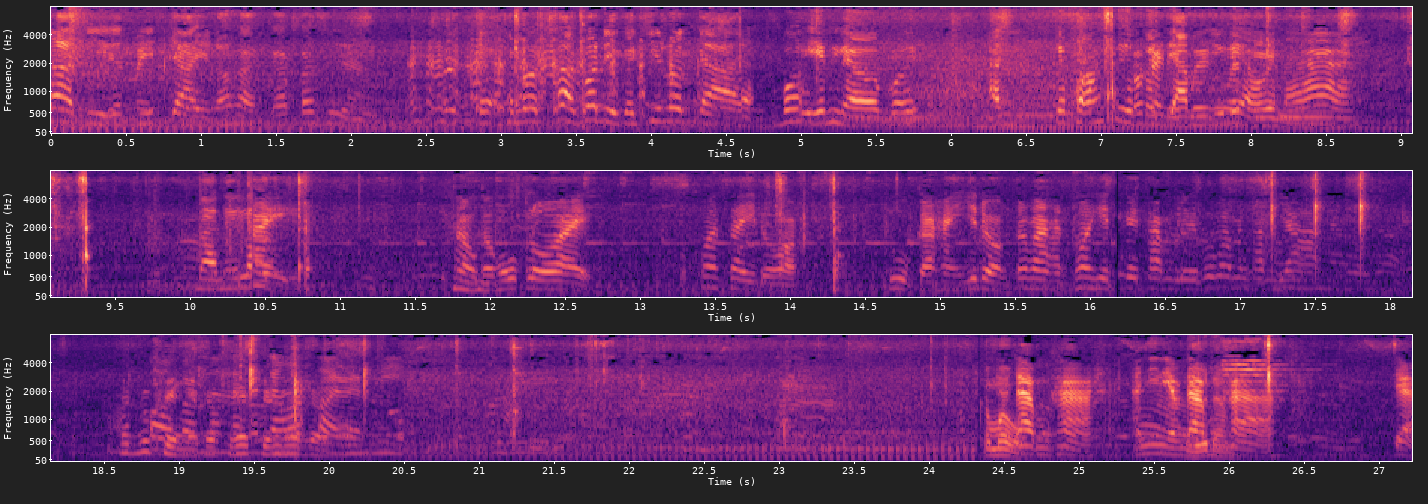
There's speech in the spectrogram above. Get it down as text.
ชาติดีก็ติดใจเนาะค่ะก็ป้าสื่อรสชาติบ่ดีก็ขี้รสกายบ่เห็นแล้วบ่อันเจ้าของซื้อประจำอยู่แล้วนะบ้านนี้เราใส่เข่ากับมุกลอยพ่อใส่ดอกลูกกะไห้ยี่ดอกแต่ว่าหันพ่อเฮ็ดเคยทำเลยเพราะว่ามันทำยากมันบ่เป็นนะครับเฮ็ดเป็นหมด แล้วก็เมาดำค่ะ อันนี้เนี่ยหรือดำดำค่ะจ้ะ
